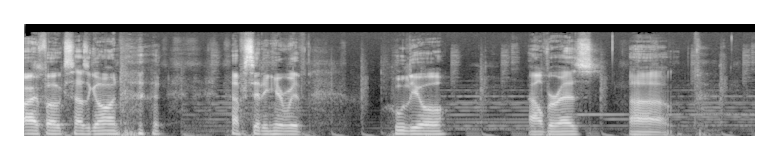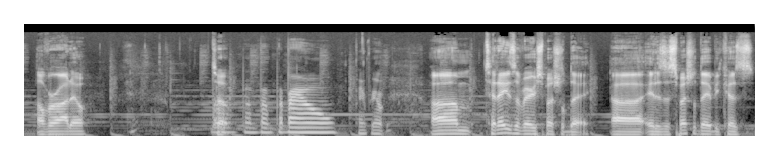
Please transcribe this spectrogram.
All right, folks, how's it going? I'm sitting here with Julio Alvarez, uh, Alvarado. So, um, today is a very special day. Uh, it is a special day because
